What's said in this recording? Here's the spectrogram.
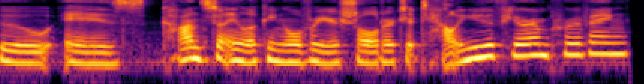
who is constantly looking over your shoulder to tell you if you're improving,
